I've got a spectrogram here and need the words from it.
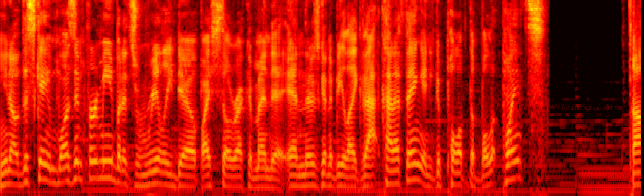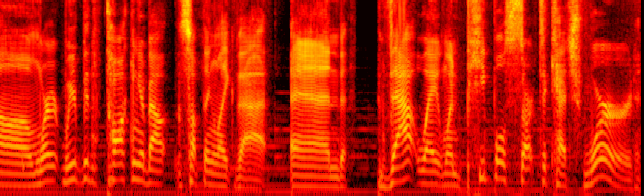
you know, this game wasn't for me, but it's really dope. I still recommend it. And there's gonna be like that kind of thing, and you can pull up the bullet points. Um, we're, we've been talking about something like that, and that way, when people start to catch word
